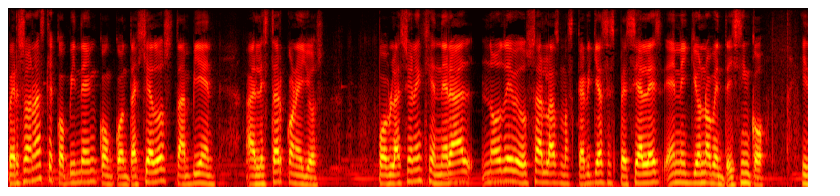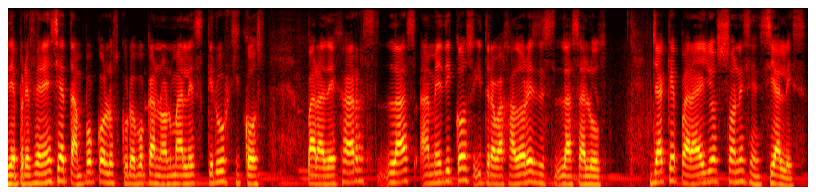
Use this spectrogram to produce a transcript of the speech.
Personas que conviven con contagiados también, al estar con ellos. Población en general no debe usar las mascarillas especiales N-95 y de preferencia tampoco los cubrebocas normales quirúrgicos para dejarlas a médicos y trabajadores de la salud, ya que para ellos son esenciales.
